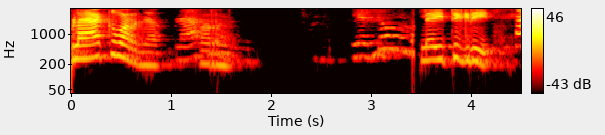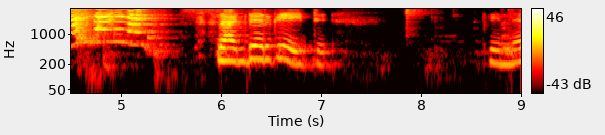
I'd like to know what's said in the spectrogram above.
ബ്ലാക്ക് പറഞ്ഞ? പറഞ്ഞു. ലൈറ്റ് ഗ്രീൻ രണ്ടുപേർക്ക് എയ്റ്റ് പിന്നെ?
